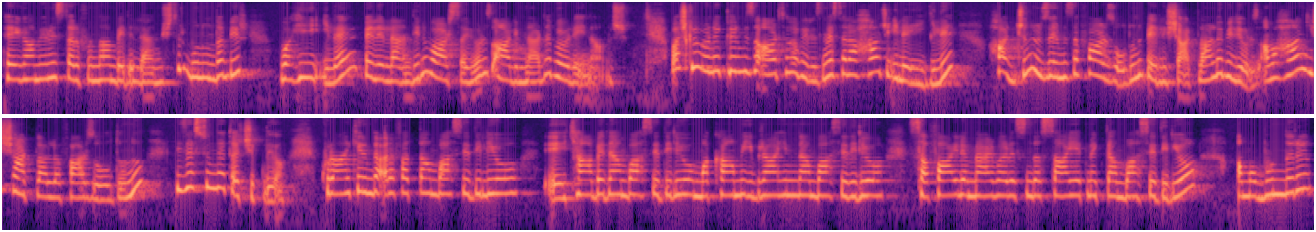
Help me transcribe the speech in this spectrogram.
Peygamberimiz tarafından belirlenmiştir. Bunun da bir vahiy ile belirlendiğini varsayıyoruz. Alimler de böyle inanmış. Başka örneklerimizi artırabiliriz. Mesela hac ile ilgili haccın üzerimize farz olduğunu belli şartlarla biliyoruz. Ama hangi şartlarla farz olduğunu bize sünnet açıklıyor. Kur'an-ı Kerim'de Arafat'tan bahsediliyor, e, Kabe'den bahsediliyor, makamı İbrahim'den bahsediliyor, Safa ile Merve arasında sahi etmekten bahsediliyor. Ama bunları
